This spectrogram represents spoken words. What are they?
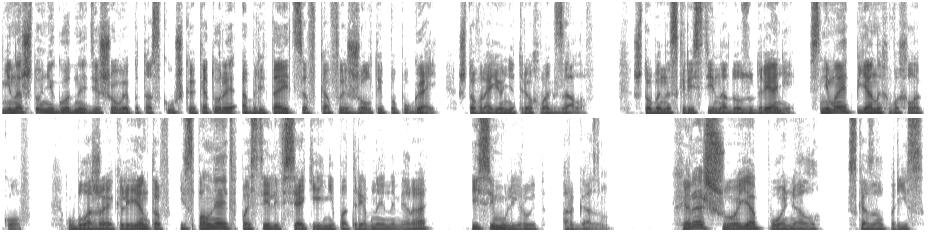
ни на что негодная дешевая потаскушка, которая обретается в кафе «Желтый попугай», что в районе трех вокзалов. Чтобы наскрести на дозу дряни, снимает пьяных вахлаков, ублажая клиентов, исполняет в постели всякие непотребные номера и симулирует оргазм. «Хорошо, я понял», — сказал Приз.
